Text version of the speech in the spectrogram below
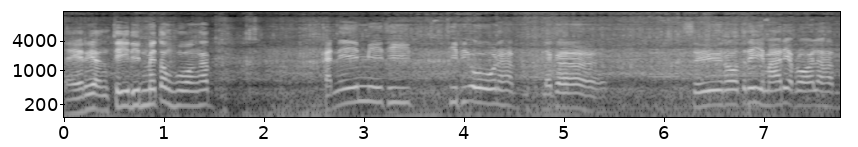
แต่เรื่องตีดินไม่ต้องห่วงครับ คันนี้มีที TPO นะครับ แล้วก็ ซื้อโรตรี่มาเรียบร้อยแล้วครับ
